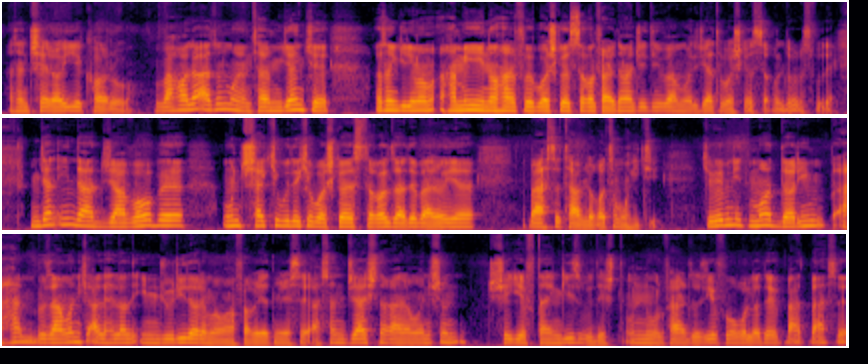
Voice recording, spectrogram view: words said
اصلا چرایی کار رو؟ و حالا از اون مهمتر میگن که اصلا گیریم. هم همه اینا حرف باشگاه استقلال فردا مجیدی و مدیریت باشگاه استقلال درست بوده. میگن این در جواب اون چکی بوده که باشگاه استقلال زده برای بحث تبلیغات محیطی. که ببینید ما داریم هم زمانی که الهلال اینجوری داره به موفقیت می‌رسه اصلا جشن قهرمانیشون شگفت انگیز بودش. اون نور پردازی فوق العاده بعد بحث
